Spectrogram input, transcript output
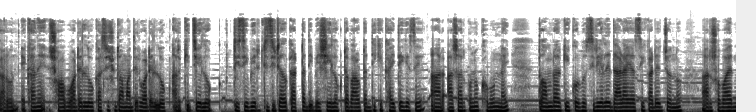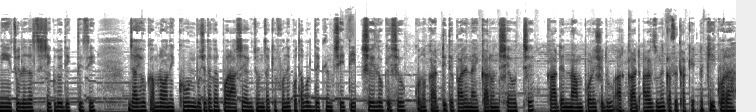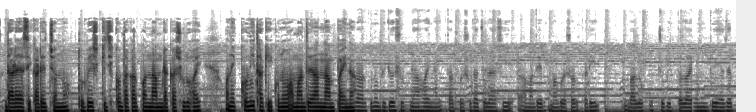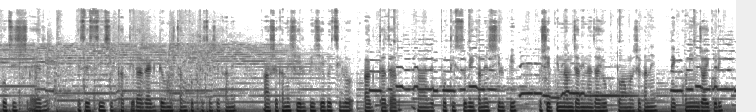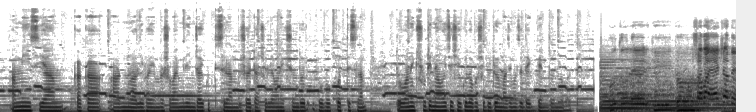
কারণ এখানে সব ওয়ার্ডের লোক আছে, শুধু আমাদের ওয়ার্ডের লোক। আর কি যে লোক টিসিবির ডিজিটাল কার্ডটা দিবে, সেই লোকটা বারোটার দিকে খাইতে গেছে, আর আসার কোনো খবর নাই। তো আমরা আর কি করব, সিরিয়ালে দাঁড়ায় আছি কার্ডের জন্য, আর সবাই নিয়ে চলে যাচ্ছে, সেগুলোই দেখতেছি। যাই হোক, আমরা অনেকক্ষণ বসে থাকার পর আসে একজন যাকে ফোনে কথা বলতে দেখলাম সেইটি সেই লোক এসেও কোনো কার্ড দিতে পারে নাই, কারণ সে হচ্ছে কার্ডের নাম পড়ে শুধু আর কার্ড আরেকজনের কাছে থাকে। কি করা, দাঁড়ায় আছি কার্ডের জন্য। তো বেশ কিছুক্ষণ থাকার পর নাম ডাকা শুরু হয়। অনেকক্ষণই থাকি, কোনো আমাদের আর নাম পাই না। আর কোনো ভিডিও শুট নেওয়া হয় নাই। তারপর সোজা চলে আসি আমাদের মাগুরা সরকারি বালক উচ্চ বিদ্যালয়। এবং দুই হাজার পঁচিশ এর এসএসসি শিক্ষার্থীরা র্যাক ডে অনুষ্ঠান করতেছে সেখানে। আর সেখানে শিল্পী হিসেবে ছিল বাগদাদার প্রতিচ্ছবি গানের শিল্পী। তো শিল্পীর নাম জানি না যাই হোক তো আমরা সেখানে অনেকক্ষণ এনজয় করি। আমি সিয়াম কাকা আর নুর আলী ভাই আমরা সবাই মিলে এনজয় করতেছিলাম বিষয়টা। আসলে অনেক সুন্দর উপভোগ করতেছিলাম। তো অনেক শুটিং নেওয়া হয়েছে সেগুলো অবশ্যই ভিডিওর মাঝে মাঝে দেখবেন। ধন্যবাদ। সবাই একসাথে।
